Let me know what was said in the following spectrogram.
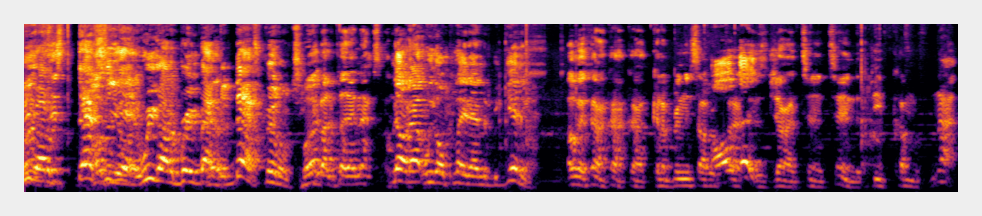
we Oh, gotta this- that's oh, it. Yeah, we gotta bring back the death penalty. You about to play that next? Okay. No, that we gonna play that in the beginning. Okay, come on, come on, come on. Can I bring this out? All real fast? day. It's John 10 10. The thief cometh not,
